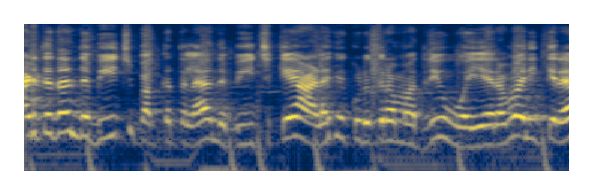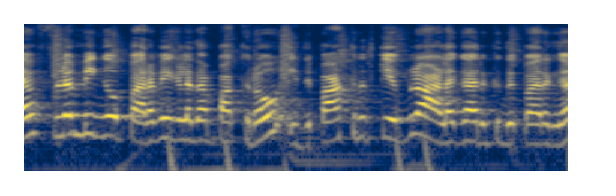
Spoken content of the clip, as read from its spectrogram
அடுத்தது இந்த பீச் பக்கத்துல அந்த பீச்சுக்கே அழகு கொடுக்குற மாதிரி உயரமா நிக்கிற பிளம்பிங்கோ பறவைகளை தான் பாக்குறோம். இது பாக்குறதுக்கு எவ்வளவு அழகா இருக்குது பாருங்க.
